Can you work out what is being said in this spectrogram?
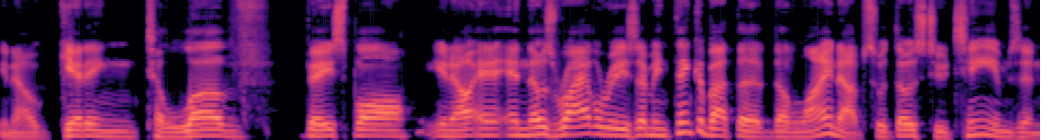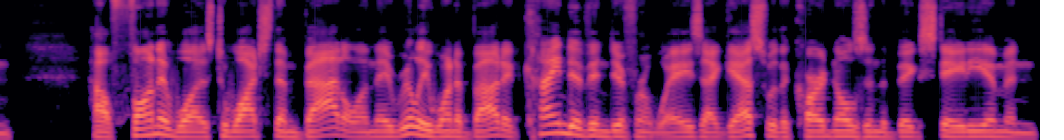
you know, getting to love baseball. You know, and, and those rivalries. I mean, think about the the lineups with those two teams and how fun it was to watch them battle. And they really went about it kind of in different ways, I guess, with the Cardinals in the big stadium and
